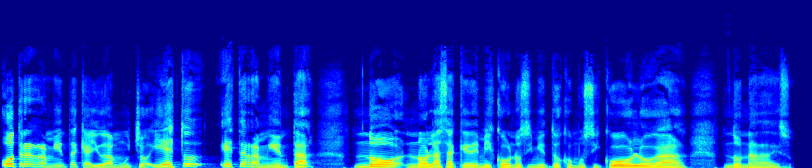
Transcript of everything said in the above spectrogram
otra herramienta que ayuda mucho, y esto, esta herramienta no, no la saqué de mis conocimientos como psicóloga, no nada de eso.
